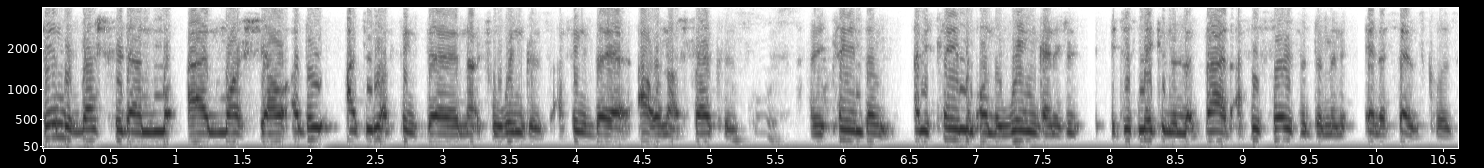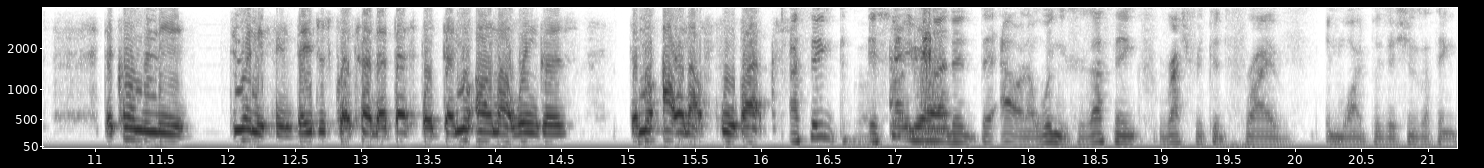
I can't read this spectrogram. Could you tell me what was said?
same with Rashford and and Martial. I don't, I do not think they're natural wingers. I think they're out and out strikers. Of course. And he's playing them, and he's playing them on the wing, and it's just, it's just making them look bad. I feel sorry for them in, in a sense because they can't really do anything. They just got to try their best, but they're not out and out wingers. They're not out and out fullbacks. I think it's not even yeah. like they're, they're out on our wings because I think Rashford could thrive in wide positions. I think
